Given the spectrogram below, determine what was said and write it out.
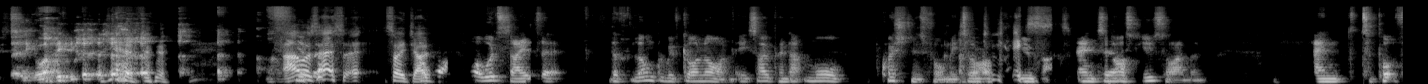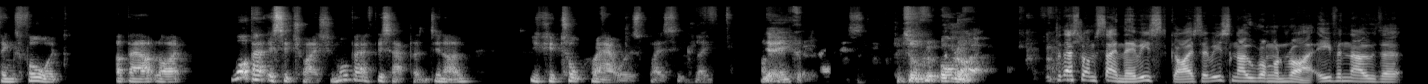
anyway. Yeah. Oh, How was that? Uh, sorry, Joe. What I would say is that the longer we've gone on, it's opened up more questions for me to ask you and to ask you, Simon, and to put things forward about like, what about this situation? What about if this happened? You know, you could talk for hours, basically. I Yeah, you could. Could talk all night. but that's what I'm saying. There is, guys, there is no wrong and right, even though that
